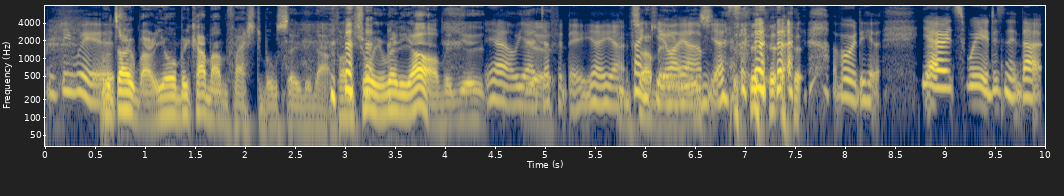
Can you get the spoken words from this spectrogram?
it'd be weird. Well, don't worry, you'll become unfashionable soon enough. I'm sure you already are when you. Yeah, oh yeah, yeah, definitely. Yeah, yeah. in Thank you. I am. Yes, I've already hit. That. Yeah, it's weird, isn't it? That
